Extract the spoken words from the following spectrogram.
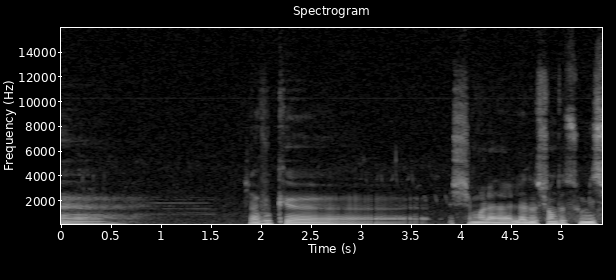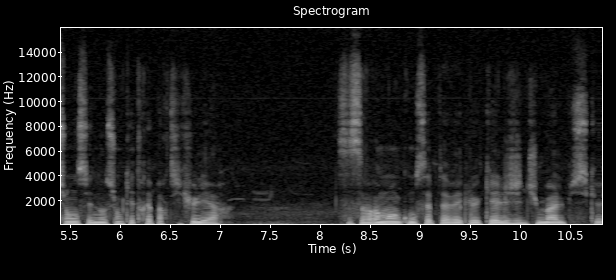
Euh, J'avoue que chez moi, la notion de soumission, c'est une notion qui est très particulière. Ça, c'est vraiment un concept avec lequel j'ai du mal puisque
